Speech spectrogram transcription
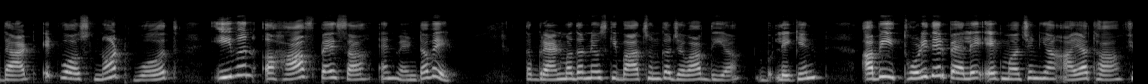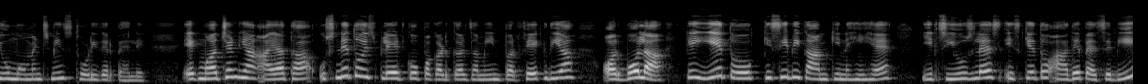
that it was not worth even a half paisa and went away तब ग्रैंड मदर ने उसकी बात सुनकर जवाब दिया, लेकिन अभी थोड़ी देर पहले एक मर्चेंट यहाँ आया था फ्यू मोमेंट्स मीन्स थोड़ी देर पहले। एक मर्चेंट यहाँ आया था, उसने तो इस प्लेट को पकड़कर ज़मीन पर फेंक दिया और बोला कि ये तो किसी भी काम की नहीं है इट्स यूजलेस इसके तो आधे पैसे भी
